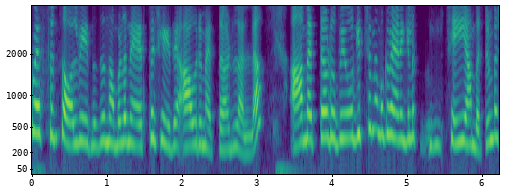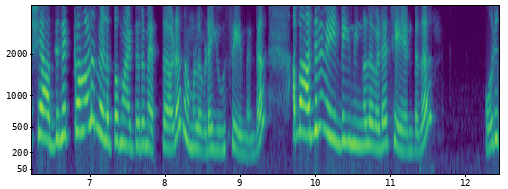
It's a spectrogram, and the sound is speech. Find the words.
ക്വസ്റ്റ്യൻ സോൾവ് ചെയ്യുന്നത് നമ്മൾ നേരത്തെ ചെയ്ത ആ ഒരു മെത്തേഡിലല്ല ആ മെത്തേഡ് ഉപയോഗിച്ച് നമുക്ക് വേണമെങ്കിൽ ചെയ്യാൻ പറ്റും. പക്ഷേ അതിനേക്കാളും എളുപ്പമായിട്ടൊരു മെത്തേഡ് നമ്മളിവിടെ യൂസ് ചെയ്യുന്നുണ്ട്. അപ്പോൾ അതിനു വേണ്ടി നിങ്ങളിവിടെ ചെയ്യേണ്ടത് ഒരു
